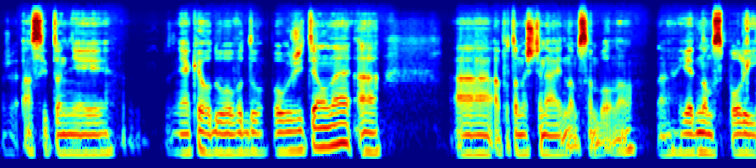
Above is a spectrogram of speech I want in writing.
že asi to nie je z nejakého dôvodu použiteľné a, a, a potom ešte na jednom som bol, no. Na jednom z polí.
